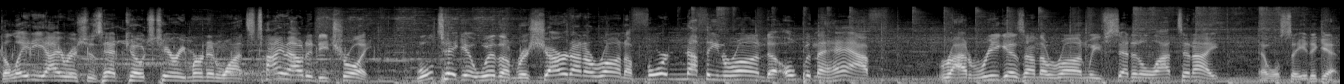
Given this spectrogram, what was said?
The Lady Irish's head coach, Terry Mernon, wants timeout in Detroit. We'll take it with them. Richard on a run, a 4 0 run to open the half. Rodriguez on the run. We've said it a lot tonight, and we'll say it again.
